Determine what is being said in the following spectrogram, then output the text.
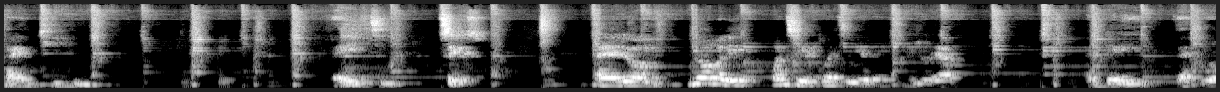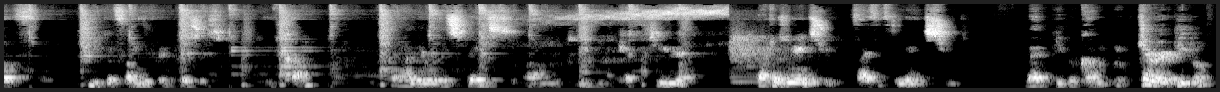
1986. And um, normally, once year, twice a year, they usually have a day that your people from different places would come. Uh, there was a space um, between the cafeteria. That was Main Street, 550 Main Street, that people come, carrier people.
